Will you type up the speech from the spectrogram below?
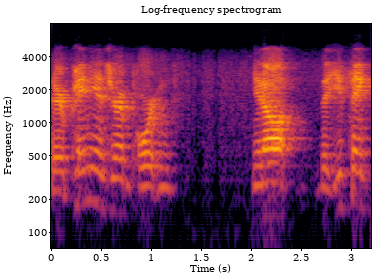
their opinions are important, you know, that you think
